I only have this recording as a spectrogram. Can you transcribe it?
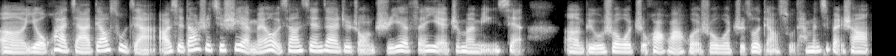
呃，油画家、雕塑家，而且当时其实也没有像现在这种职业分野这么明显。嗯，比如说我只画画，或者说我只做雕塑，他们基本上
